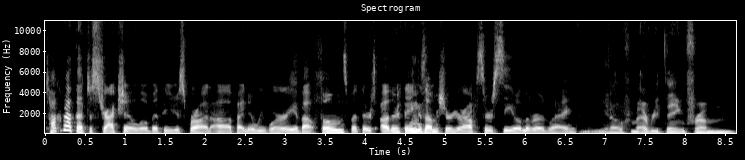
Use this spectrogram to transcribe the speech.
Talk about that distraction a little bit that you just brought up. I know we worry about phones, but there's other things I'm sure your officers see on the roadway. You know, from everything from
